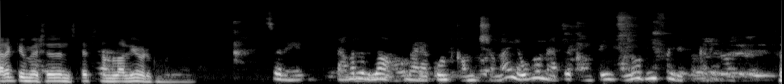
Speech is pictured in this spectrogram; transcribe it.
corrective measures and steps நம்மளாலையும் எடுக்க முடியும். சரி தவறுதெல்லாம் வேற அக்கௌண்ட் காமிச்சிட்டோம்னா எவ்வளோ நேரத்தில் கம்ப்ளைண்ட் பண்ணும் ரீஃபண்ட் எப்போ கிடைக்கும்? ஸோ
